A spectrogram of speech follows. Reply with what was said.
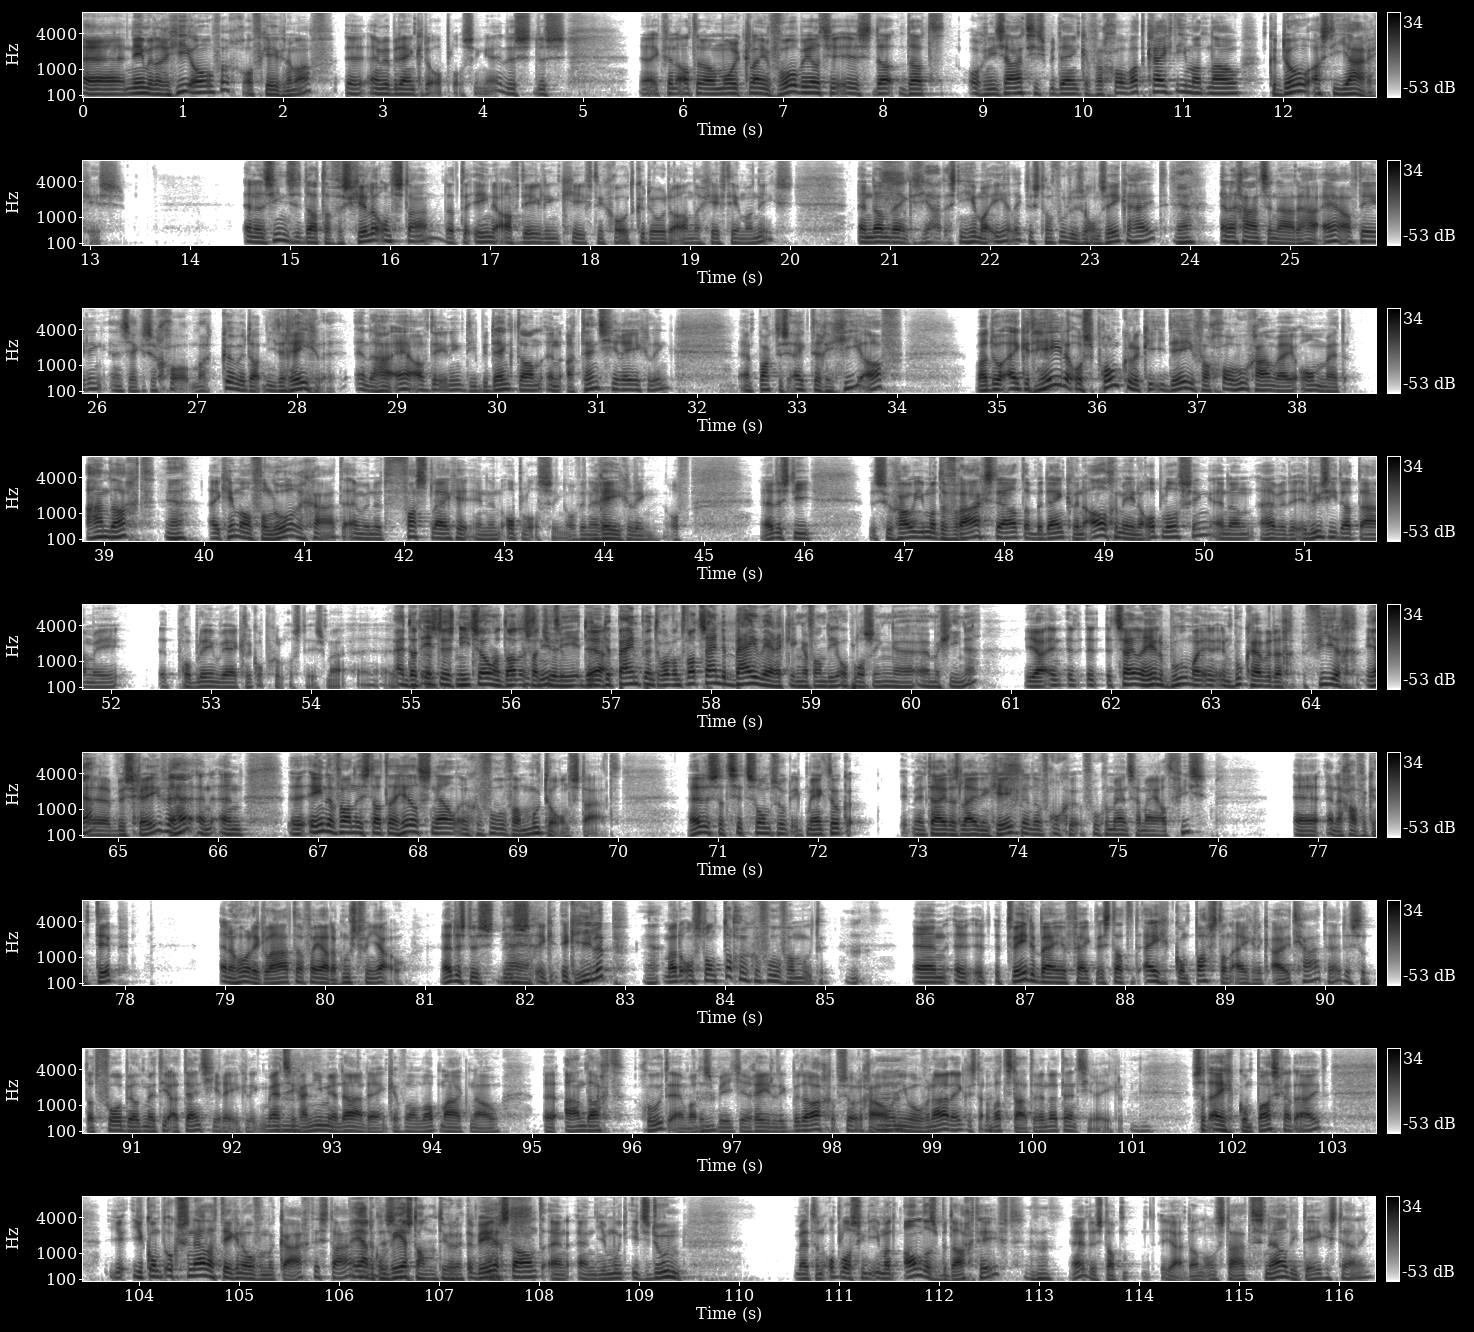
Uh, nemen de regie over of geven hem af uh, en we bedenken de oplossing. Hè. Dus, dus ja, ik vind altijd wel een mooi klein voorbeeldje is dat, dat organisaties bedenken van, goh, wat krijgt iemand nou cadeau als die jarig is? En dan zien ze dat er verschillen ontstaan, dat de ene afdeling geeft een groot cadeau, de ander geeft helemaal niks. En dan denken ze, ja, dat is niet helemaal eerlijk. Dus dan voelen ze onzekerheid. Ja. En dan gaan ze naar de HR-afdeling en dan zeggen ze, goh, maar kunnen we dat niet regelen? En de HR-afdeling die bedenkt dan een attentieregeling en pakt dus eigenlijk de regie af. Waardoor eigenlijk het hele oorspronkelijke idee van, goh, hoe gaan wij om met aandacht, ja. eigenlijk helemaal verloren gaat en we het vastleggen in een oplossing of in een regeling. Of, dus, die, dus zo gauw iemand de vraag stelt, dan bedenken we een algemene oplossing. En dan hebben we de illusie dat daarmee het probleem werkelijk opgelost is. Maar, en dat, is dus niet zo, want dat, is wat jullie de, de pijnpunten. Want wat zijn de bijwerkingen van die oplossinggmachine? Ja, en het, het, zijn een heleboel, maar in, in het boek hebben we er vier ja? beschreven. Hè? En, en een daarvan is dat er heel snel een gevoel van moeten ontstaat. Hè, dus dat zit soms ook, ik merkte ook in mijn tijd als leidinggevende, dan vroegen, vroegen mensen aan mij advies. Uh, en dan gaf ik een tip. En dan hoorde ik later van ja, dat moest van jou. Hè, dus dus, dus Ik, ik hielp, maar er ontstond toch een gevoel van moeten. Hm. En het, het, tweede bijeffect is dat het eigen kompas dan eigenlijk uitgaat. Hè? Dus dat, dat voorbeeld met die attentieregeling. Mensen hm. gaan niet meer nadenken van wat maakt nou uh, aandacht goed en wat is hm. een beetje redelijk bedrag of zo. Daar gaan we allemaal niet meer over nadenken. Dus wat staat er in de attentieregeling? Dus dat eigen kompas gaat uit. Je, je komt ook sneller tegenover elkaar te staan. Ja, er komt dus weerstand natuurlijk. Weerstand en, en je moet iets doen met een oplossing die iemand anders bedacht heeft. Mm dus dat, ja, dan ontstaat snel die tegenstelling.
